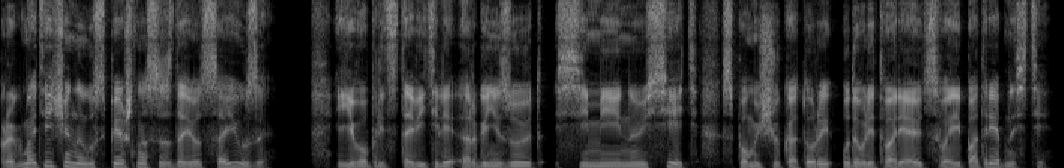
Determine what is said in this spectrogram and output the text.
Прагматичен и успешно создает союзы. Его представители организуют семейную сеть, с помощью которой удовлетворяют свои потребности.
